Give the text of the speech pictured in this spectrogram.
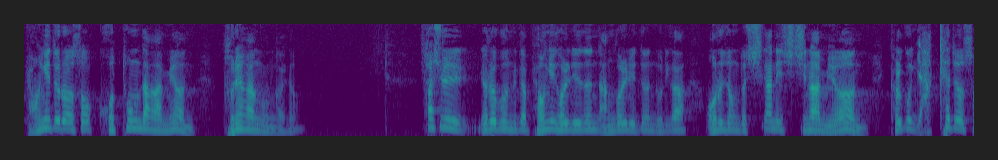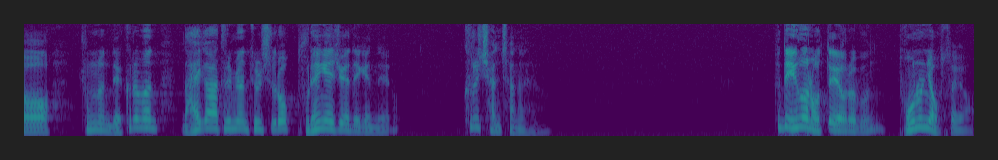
병이 들어서 고통당하면 불행한 건가요? 사실 여러분 우리가 병이 걸리든 안 걸리든 우리가 어느 정도 시간이 지나면 결국 약해져서 죽는데 그러면 나이가 들면 들수록 불행해져야 되겠네요. 그렇지 않잖아요. 근데 이건 어때요, 여러분? 돈은 없어요.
